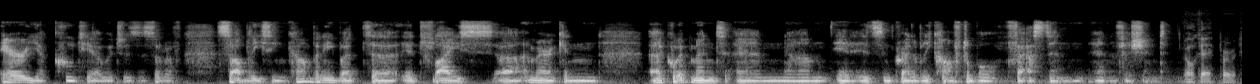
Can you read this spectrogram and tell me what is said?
Air Yakutia, which is a sort of subleasing company, but uh, it flies uh, American equipment and um, it, it's incredibly comfortable, fast, and, and efficient. Okay, perfect.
